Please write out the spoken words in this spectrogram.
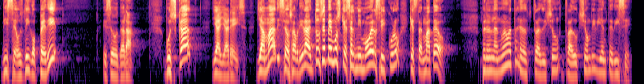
Dice, os digo, pedid y se os dará. Buscad y hallaréis. Llamad y se os abrirá. Entonces vemos que es el mismo versículo que está en Mateo. Pero en la nueva traducción, traducción viviente dice,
